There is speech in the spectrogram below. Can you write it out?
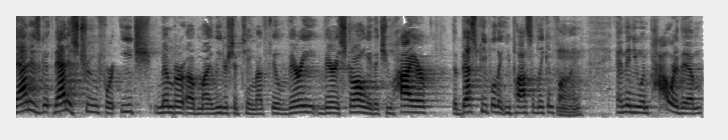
That is, good, that is true for each member of my leadership team. I feel very, very strongly that you hire the best people that you possibly can find, Mm-hmm. and then you empower them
